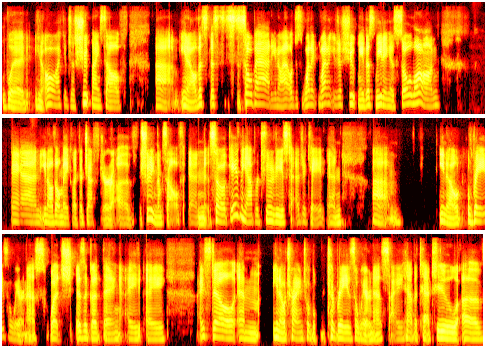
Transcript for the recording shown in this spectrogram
would, you know, oh, I could just shoot myself. Um, you know, this this is so bad, you know, I'll just why don't why don't you just shoot me? This meeting is so long. And, you know, they'll make like a gesture of shooting themselves. And so it gave me opportunities to educate and um you know raise awareness which is a good thing i i i still am you know trying to to raise awareness i have a tattoo of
